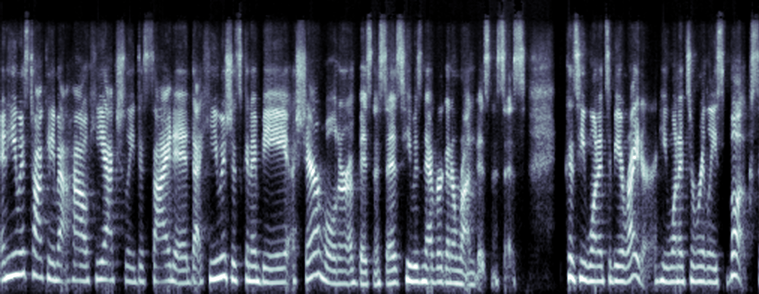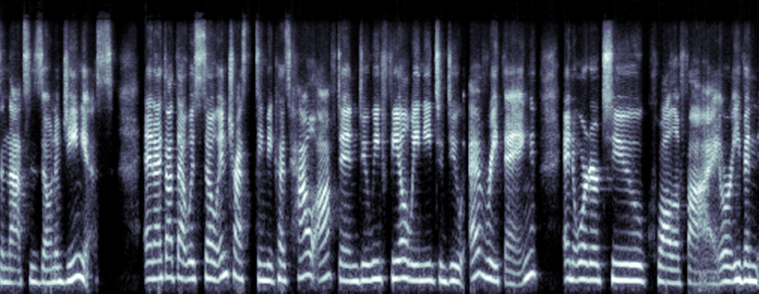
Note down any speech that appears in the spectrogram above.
and he was talking about how he actually decided that he was just going to be a shareholder of businesses he was never going to run businesses because he wanted to be a writer and he wanted to release books and that's his zone of genius. And I thought that was so interesting because how often do we feel we need to do everything in order to qualify or even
